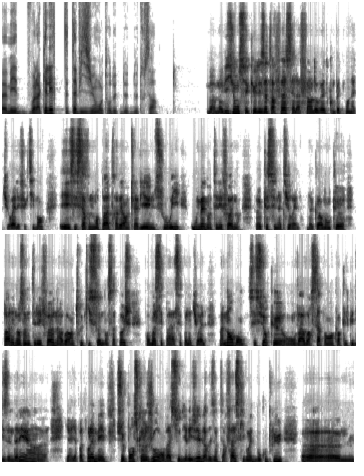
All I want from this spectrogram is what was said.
mais voilà, quelle est ta vision autour de tout ça? Bah, ma vision, c'est que les interfaces à la fin doivent être complètement naturelles, effectivement, et c'est certainement pas à travers un clavier, une souris ou même un téléphone euh, que c'est naturel, d'accord? Donc euh, parler dans un téléphone, avoir un truc qui sonne dans sa poche, pour moi c'est pas c'est pas naturel. Maintenant, bon, c'est sûr qu'on va avoir ça pendant encore quelques dizaines d'années, il hein, n'y a, a, pas de problème, mais je pense qu'un jour on va se diriger vers des interfaces qui vont être beaucoup plus euh,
